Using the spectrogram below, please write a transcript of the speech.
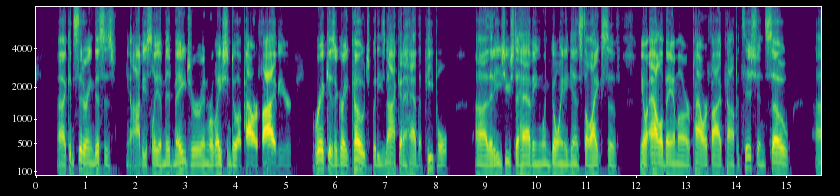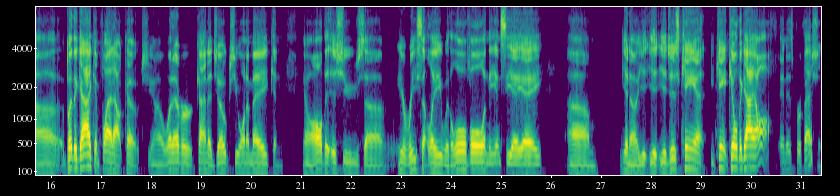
uh, considering this is you know, obviously a mid-major in relation to a Power Five here. Rick is a great coach, but he's not going to have the people uh, that he's used to having when going against the likes of you know Alabama or Power Five competition. So, uh, but the guy can flat out coach. You know, whatever kind of jokes you want to make, and you know all the issues uh, here recently with Louisville and the NCAA. Um, you know, you, you, you just can't you can't kill the guy off in his profession.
